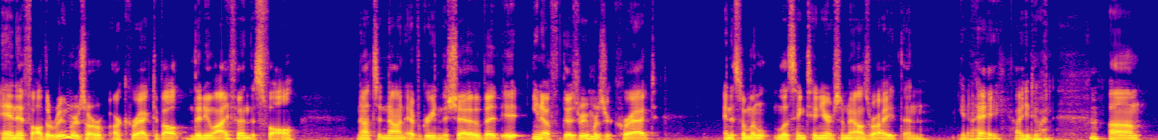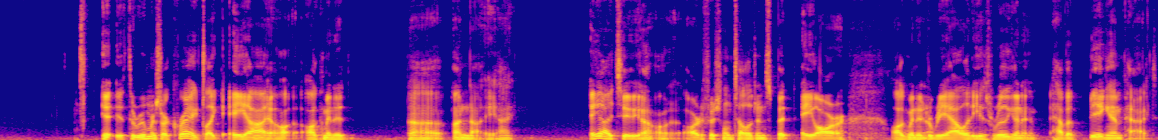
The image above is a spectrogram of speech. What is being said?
And if all the rumors are, are correct about the new iPhone this fall, not to non evergreen the show, but it you know if those rumors are correct, and if someone listening ten years from now is right, then you know hey how you doing? um, if, if the rumors are correct, like AI augmented, uh, uh, not AI, AI too, yeah, artificial intelligence, but AR, augmented reality, is really going to have a big impact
